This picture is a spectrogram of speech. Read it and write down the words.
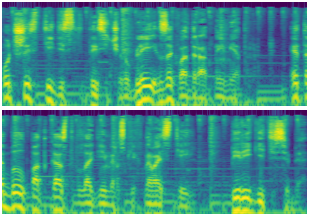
от 60 тысяч рублей за квадратный метр. Это был подкаст Владимирских новостей. Берегите себя.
